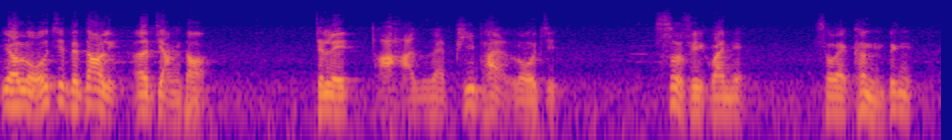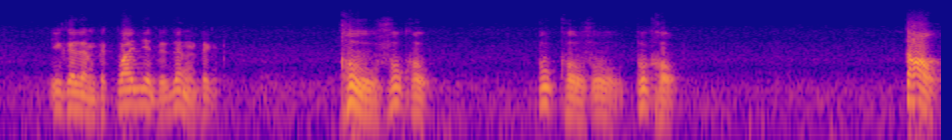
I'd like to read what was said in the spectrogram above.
有逻辑的道理而讲到。这里他还是在批判逻辑、是非观念，所谓肯定一个人的观念的认定，可复可，不可复不可，道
